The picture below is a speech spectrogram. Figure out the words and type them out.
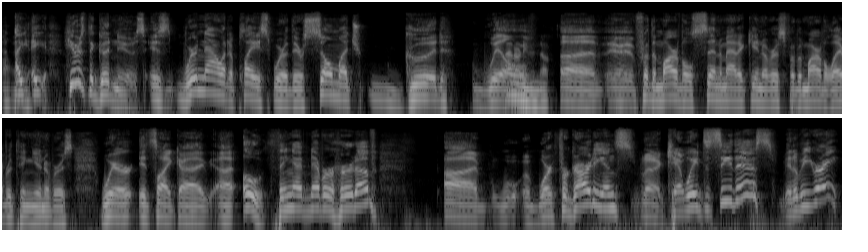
Uh, I, I, here's the good news: is we're now at a place where there's so much good will. I don't even know. Uh, uh, for the Marvel Cinematic Universe, for the Marvel Everything Universe, where it's like, uh, uh, oh, thing I've never heard of. Uh, w- worked for Guardians. Uh, can't wait to see this. It'll be great.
